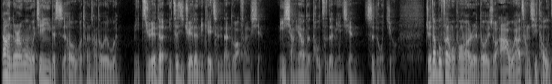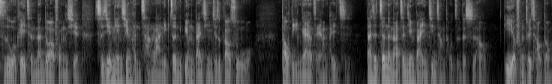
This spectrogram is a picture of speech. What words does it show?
当很多人问我建议的时候，我通常都会问：你觉得你自己觉得你可以承担多少风险？你想要的投资的年限是多久？绝大部分我碰到的人都会说：啊，我要长期投资，我可以承担多少风险？时间年限很长啦，你这你不用担心，你就是告诉我到底应该要怎样配置。但是真的拿真金白银进场投资的时候，一有风吹草动，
